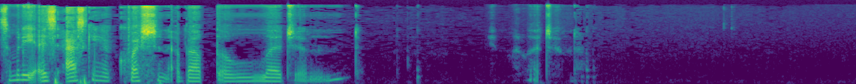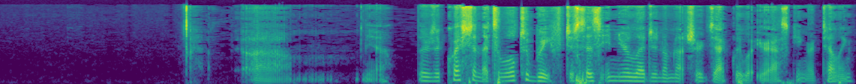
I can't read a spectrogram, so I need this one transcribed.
somebody is asking a question about the legend. In my legend. Um, yeah. There's a question that's a little too brief. Just says in your legend. I'm not sure exactly what you're asking or telling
